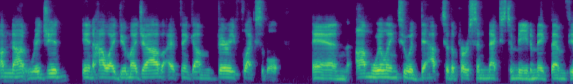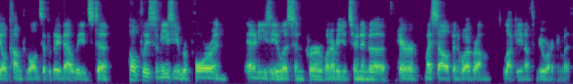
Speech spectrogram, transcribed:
I'm not rigid in how I do my job. I think I'm very flexible and I'm willing to adapt to the person next to me to make them feel comfortable. And typically that leads to hopefully some easy rapport and, and an easy listen for whenever you tune in to hear myself and whoever I'm lucky enough to be working with.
